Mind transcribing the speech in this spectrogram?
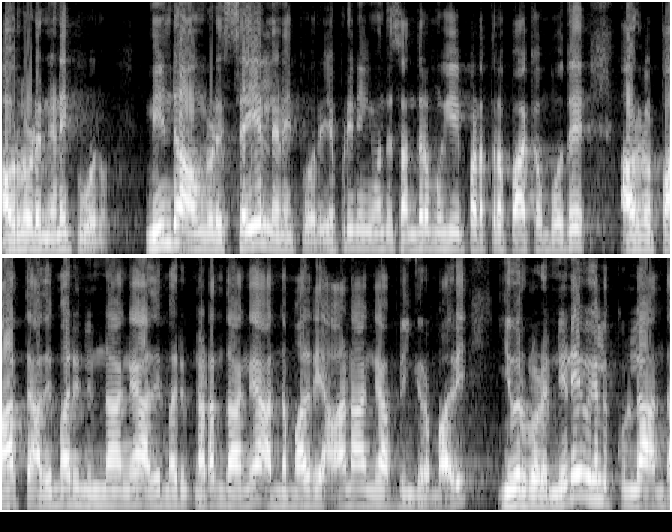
அவர்களோட நினைப்பு வரும். மீண்டும் அவங்களுடைய செயல் நினைப்பு வரும். எப்படி நீங்க வந்து சந்திரமுகி படத்துல பார்க்கும்போது அவர்கள் பார்த்து அதே மாதிரி நின்னாங்க அதே மாதிரி நடந்தாங்க அந்த மாதிரி ஆனாங்க அப்படிங்கிற மாதிரி இவர்களோட நினைவுகளுக்குள்ள அந்த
